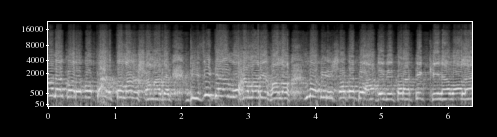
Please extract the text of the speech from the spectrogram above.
মনে করব বর্তমান সমাজের ডিজিটাল মহামারী হলো নবীর সাথে বেয়াদেবি করা, ঠিক কিনা বলে?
